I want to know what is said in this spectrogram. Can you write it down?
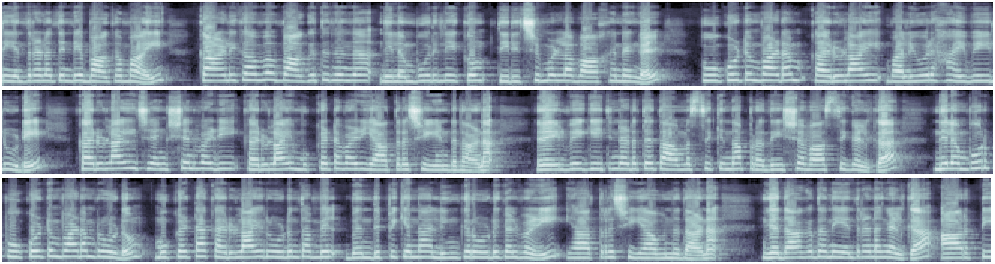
നിയന്ത്രണത്തിന്റെ ഭാഗമായി കാളികാവ് ഭാഗത്തു നിന്ന് നിലമ്പൂരിലേക്കും തിരിച്ചുമുള്ള വാഹനങ്ങൾ പൂക്കോട്ടുംപാടം കരുളായി മലയോര ഹൈവേയിലൂടെ കരുളായി ജംഗ്ഷൻ വഴി കരുളായി മുക്കട്ട വഴി യാത്ര ചെയ്യേണ്ടതാണ്. റെയിൽവേ ഗേറ്റിനടുത്ത് താമസിക്കുന്ന പ്രദേശവാസികൾക്ക് നിലമ്പൂർ പൂക്കോട്ടുംപാടം റോഡും മുക്കട്ട കരുളായി റോഡും തമ്മിൽ ബന്ധിപ്പിക്കുന്ന ലിങ്ക് റോഡുകൾ വഴി യാത്ര ചെയ്യാവുന്നതാണ്. ഗതാഗത നിയന്ത്രണങ്ങൾക്ക് ആർ ടി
